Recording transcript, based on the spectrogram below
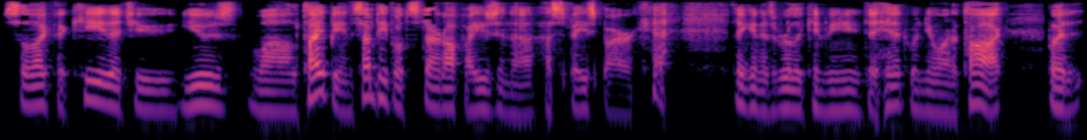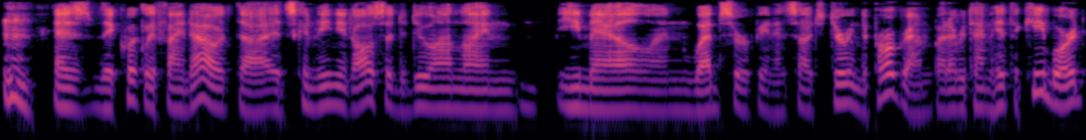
select the key that you use while typing, some people start off by using a, a space bar, thinking it's really convenient to hit when you want to talk. But as they quickly find out, uh, it's convenient also to do online email and web surfing and such during the program. But every time you hit the keyboard,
